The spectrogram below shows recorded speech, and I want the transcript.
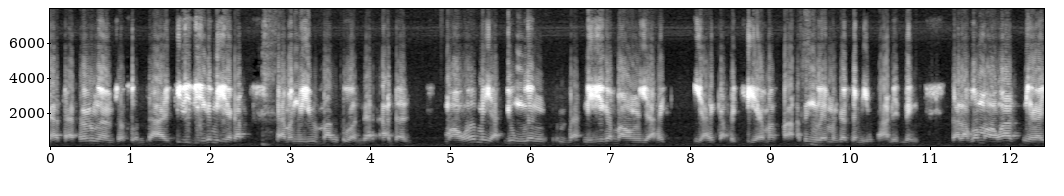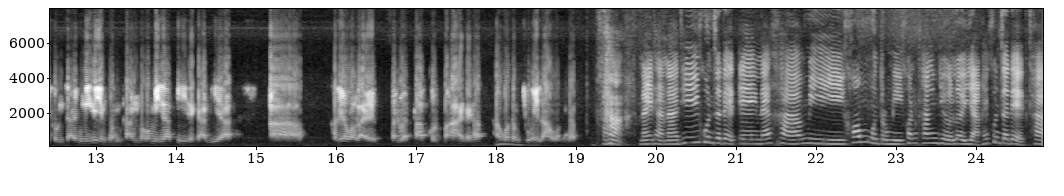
นะแต่พนักงานสอบสวนใจที่ดีๆก็มีนะครับ แต่มันมีบางส่วนเนี่ยอาจจะ มองว่าไม่อยากยุ่งเรื่องแบบนี้ก็มองอยากให้อยากให้กลับไปเคลียร์มากกว่าซึ่งเล่มันก็จะมีปัญหานิดนึงแต่เราก็มองว่ายังไงคนใจพวกนี้ก็ยังสำคัญเพราะก็มีหน้าที่ในการที่จะอ่า เขาเรียกว่าอะไรปฏิบัติตามกฎหมายนะครับเขาก็ต้องช่วยเรานะครับค่ะ ในฐานะที่คุณจะเด็ดเองนะคะ มีข้อมูลตรงนี้ค่อนข้างเยอะเลยอยากให้คุณจะเด็ดค่ะ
